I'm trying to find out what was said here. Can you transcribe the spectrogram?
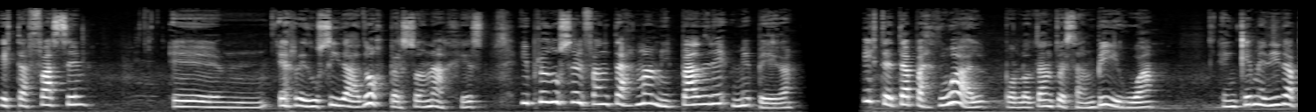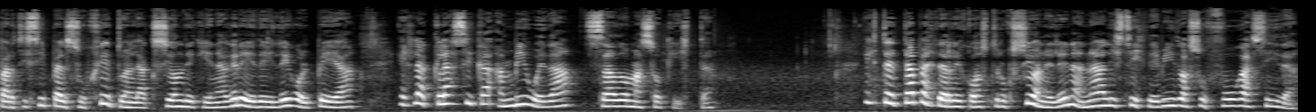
esta fase eh, es reducida a dos personajes y produce el fantasma mi padre me pega. Esta etapa es dual, por lo tanto es ambigua. En qué medida participa el sujeto en la acción de quien agrede y le golpea es la clásica ambigüedad sadomasoquista. Esta etapa es de reconstrucción en el análisis debido a su fugacidad.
